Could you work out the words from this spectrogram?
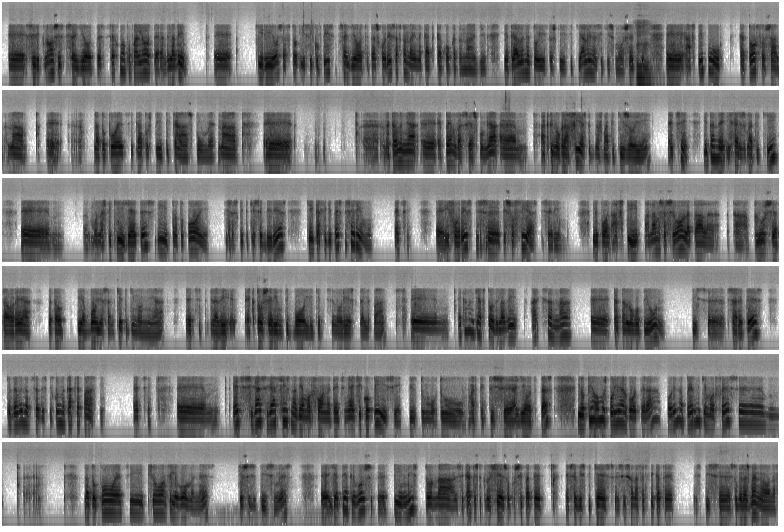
ε, συρρυκνώσεις της αγιότητας τις έχουμε από παλαιότερα. Δηλαδή, ε, κυρίως αυτό, η ηθικοποίηση της αγιότητας, χωρίς αυτό να είναι κάτι κακό κατά ανάγκη, γιατί άλλο είναι το ήθος και η ηθική, άλλο είναι ο ηθικισμός, έτσι. Ε, αυτοί που κατόρθωσαν να, ε, να το πω έτσι κάπως ποιητικά ας πούμε, να, ε, ε να κάνουν μια ε, επέμβαση, ας πούμε, μια ακτινογραφία στην πνευματική ζωή, έτσι, ήταν οι χαρισματικοί μοναστικοί ηγέτες, οι πρωτοπόροι της ασκητικής εμπειρίας και οι καθηγητές της ερήμου, έτσι, οι φορείς της, της σοφίας της ερήμου. Λοιπόν, αυτοί ανάμεσα σε όλα τα άλλα, τα πλούσια, τα ωραία, με τα οποία μπόλιασαν και την κοινωνία, έτσι, δηλαδή εκτός ερήμ την πόλη και τις ενορίες κτλ. Ε, έκαναν και αυτό, δηλαδή άρχισαν να ε, καταλογοποιούν τις, ε, τις αρετές και βέβαια να τις αντιστοιχούν με κάποια πάθη. Έτσι. Ε, έτσι σιγά σιγά αρχίζει να διαμορφώνεται έτσι, μια ηθικοποίηση του, του, του, της ε, αγιότητας η οποία όμως πολύ αργότερα μπορεί να παίρνει και μορφές ε, ε, να το πω έτσι πιο αμφιλεγόμενες, πιο συζητήσιμες γιατί ακριβώς ε, τίνει το να σε κάποιες εκδοχές όπως είπατε ευσεβιστικές εσείς αναφερθήκατε στις, στον περασμένο αιώνα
